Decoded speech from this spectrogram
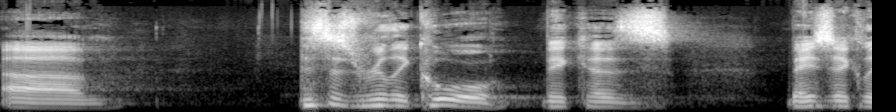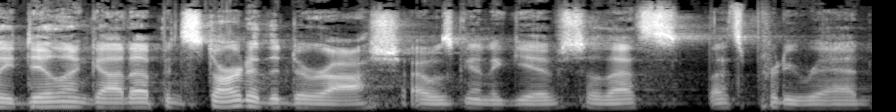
Um, this is really cool because basically Dylan got up and started the d'rash I was going to give, so that's that's pretty rad.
